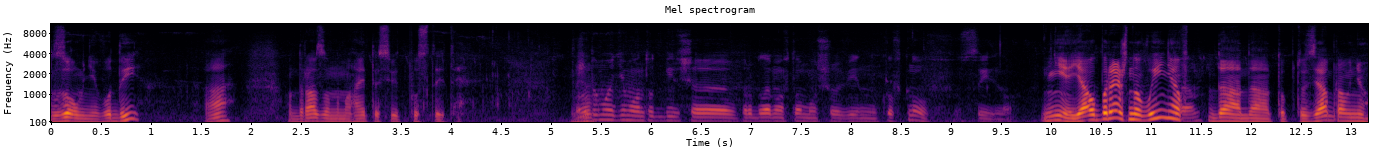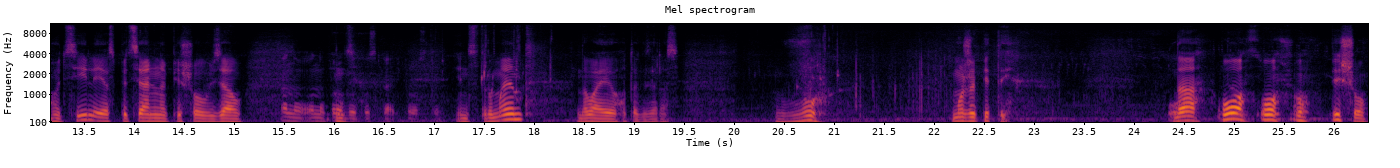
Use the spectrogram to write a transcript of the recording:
зовні води, а одразу намагайтесь відпустити. Я думаю, Дімон, тут більше проблема в тому, що він ковтнув сильно. Ні, я обережно вийняв. Да? Да, да, тобто зябра в нього цілі. Я спеціально пішов, взяв Ану, ану, пробуй пускати просто. інструмент. Давай я його так зараз. Ву. Може піти. да. О, о, пішов. о, пішов.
